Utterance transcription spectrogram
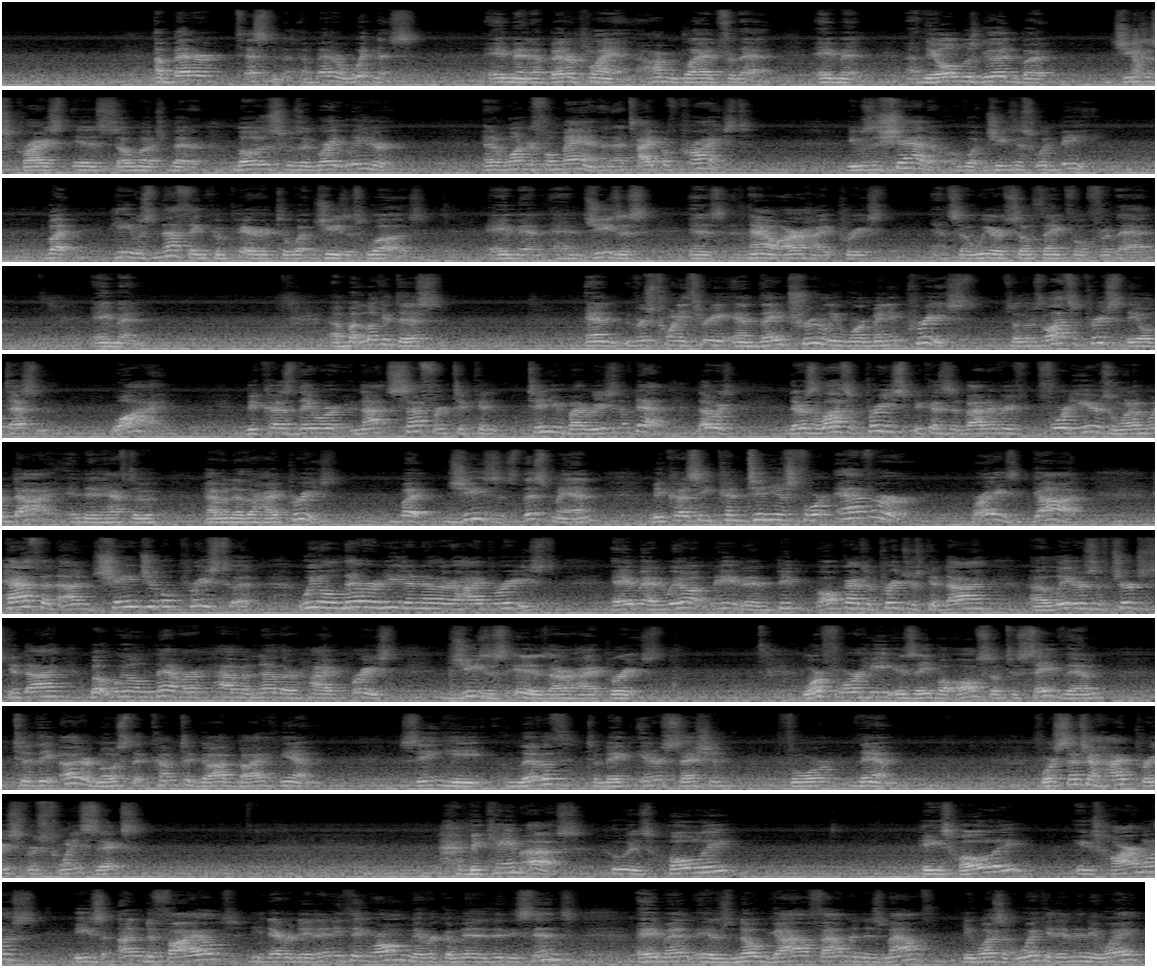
a better testament, a better witness. Amen. A better plan. I'm glad for that. Amen. Uh, the old was good, but Jesus Christ is so much better. Moses was a great leader and a wonderful man and a type of Christ. He was a shadow of what Jesus would be. But he was nothing compared to what Jesus was. Amen. And Jesus is now our high priest. And so we are so thankful for that. Amen. Uh, but look at this. And verse 23 and they truly were many priests. So there's lots of priests in the Old Testament. Why? Because they were not suffered to continue by reason of death. In other words, there was lots of priests because about every 40 years one of them would die and they'd have to have another high priest. But Jesus, this man, because he continues forever, praise God, hath an unchangeable priesthood. We will never need another high priest. Amen. We don't need it. People, all kinds of preachers can die, uh, leaders of churches can die, but we'll never have another high priest. Jesus is our high priest. Wherefore he is able also to save them to the uttermost that come to God by him, seeing he liveth to make intercession for them. For such a high priest, verse 26, became us, who is holy. He's holy, he's harmless, he's undefiled, he never did anything wrong, never committed any sins. Amen. Is no guile found in his mouth. He wasn't wicked in any way.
